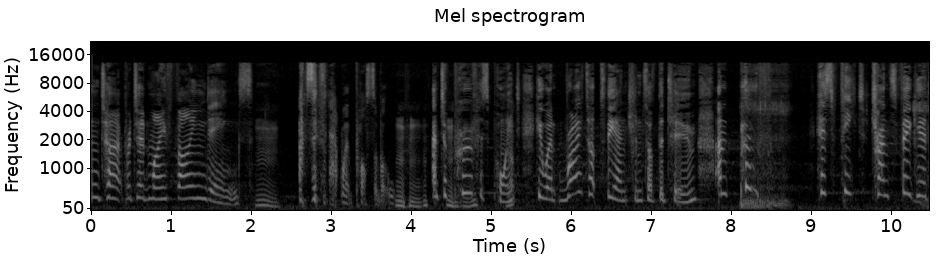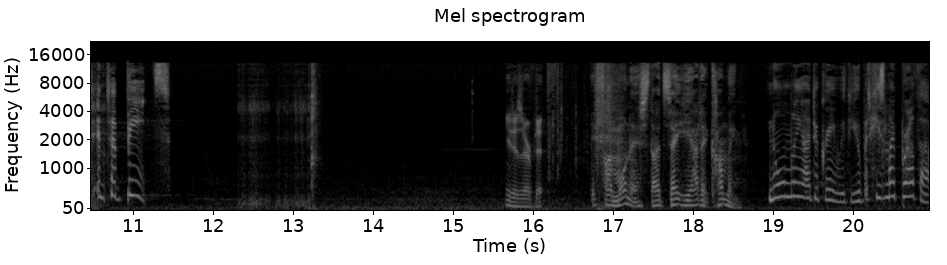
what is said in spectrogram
interpreted my findings. Hmm. As if that were possible. Mm-hmm. And to prove his point, he went right up to the entrance of the tomb and poof! His feet transfigured into beets. He deserved it. If I'm honest, I'd say he had it coming. Normally I'd agree with you, but he's my brother.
